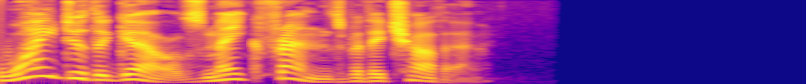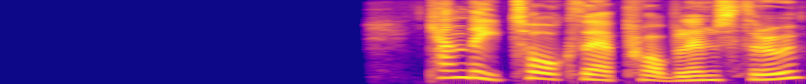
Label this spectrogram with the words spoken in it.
Why do the girls make friends with each other? Can they talk their problems through?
